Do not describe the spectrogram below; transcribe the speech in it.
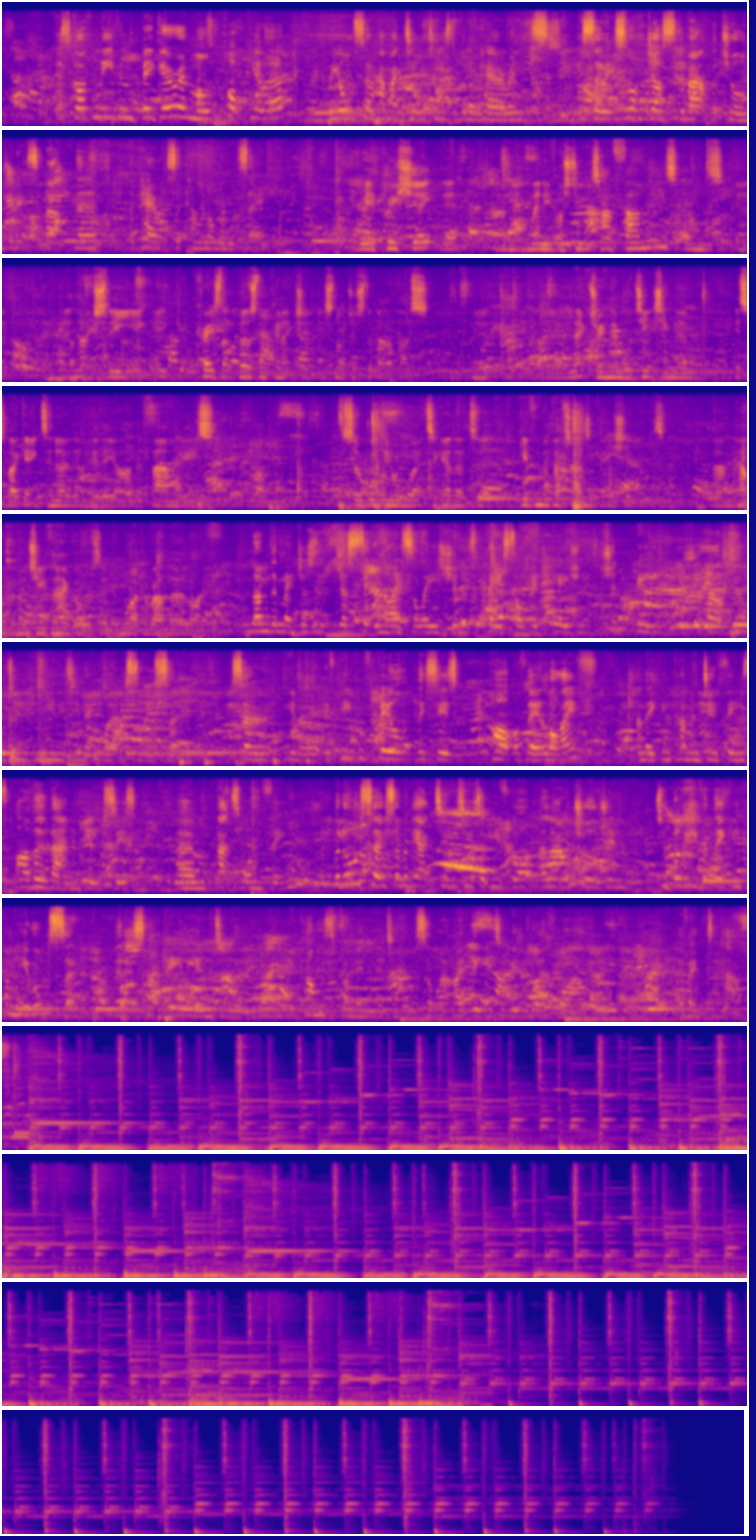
It's gotten even bigger and more popular. We also have activities for the parents, so it's not just about the children; it's about the, the parents that come along also we appreciate that um, many of our students have families and uh, and actually it, it, creates that personal connection. It's not just about us you know, lecturing them or teaching them, it's about getting to know them, who they are, their families, um, so we can all work together to give them a better education and help them achieve their goals and work around their life. London doesn't just sit in isolation as a place of education, it should be about building community networks also. So, you know, if people feel that this is part of their life and they can come and do things other than horses, um, that's one thing. But also, some of the activities that we've got allow children to believe that they can come here also, that it's not alien to them, it comes familiar to them. So I think it's a really worthwhile event to have.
